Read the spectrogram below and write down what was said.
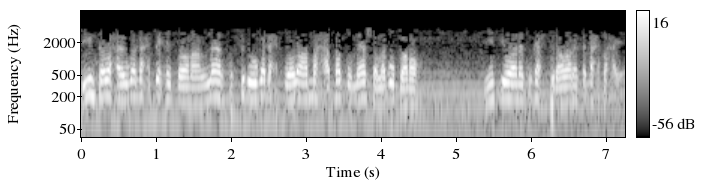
diinta waxay uga dhex bixi doonaan leebku siduu uga dhex boodo ama xabaddu meesha lagu gano diintii waana ku dhex jiraan waana ka dhex baxaya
